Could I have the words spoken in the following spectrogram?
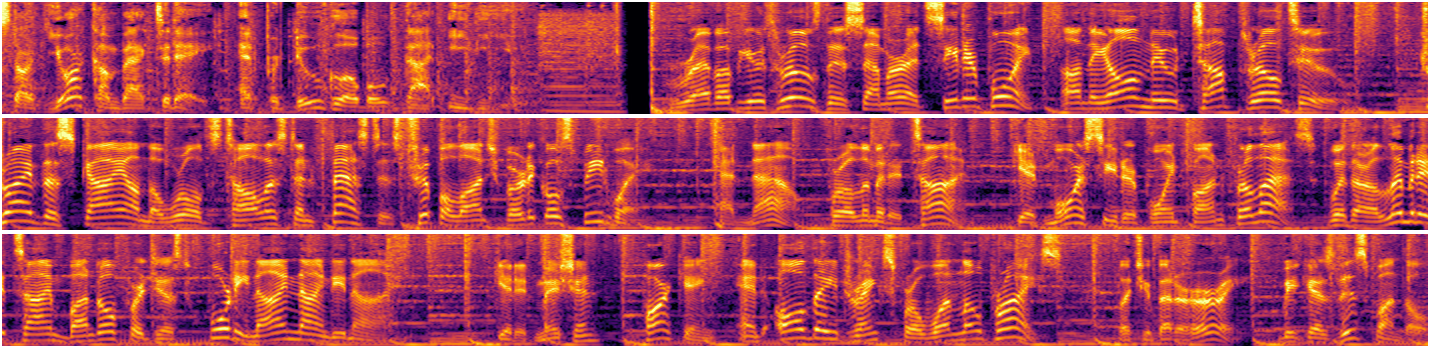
Start your comeback today at purdueglobal.edu. Rev up your thrills this summer at Cedar Point on the all new Top Thrill 2. Drive the sky on the world's tallest and fastest triple launch vertical speedway. And now, for a limited time, get more Cedar Point fun for less with our limited time bundle for just $49.99. Get admission, parking, and all day drinks for one low price. But you better hurry because this bundle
